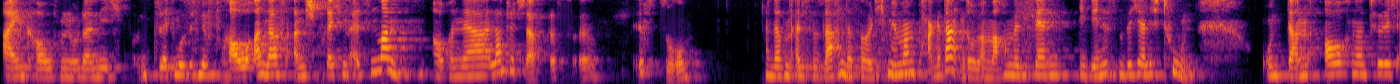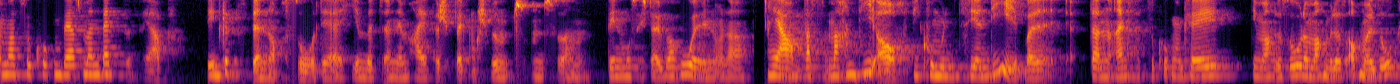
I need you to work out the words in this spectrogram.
einkaufen oder nicht. Und vielleicht muss ich eine Frau anders ansprechen als ein Mann, auch in der Landwirtschaft. Das äh, ist so. Und das sind alles so Sachen, da sollte ich mir mal ein paar Gedanken drüber machen, weil das werden die wenigsten sicherlich tun. Und dann auch natürlich immer zu gucken, wer ist mein Wettbewerb? Wen gibt's denn noch so, der hier mit in dem Haifischbecken schwimmt und ähm, wen muss ich da überholen oder ja, was machen die auch? Wie kommunizieren die? Weil dann einfach zu gucken, okay, die machen das so, dann machen wir das auch mal so,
